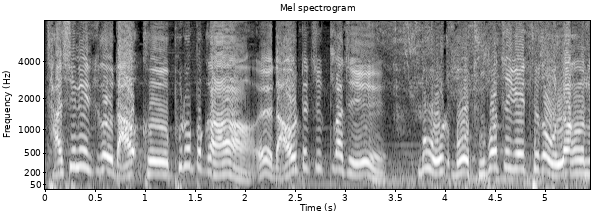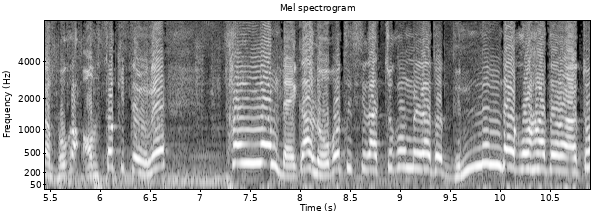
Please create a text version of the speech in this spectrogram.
자신이 그, 나, 그, 프로브가, 예, 나올 때쯤까지, 뭐, 뭐, 두 번째 게이트가 올라가거나 뭐가 없었기 때문에, 설령 내가 로보티스가 조금이라도 늦는다고 하더라도,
